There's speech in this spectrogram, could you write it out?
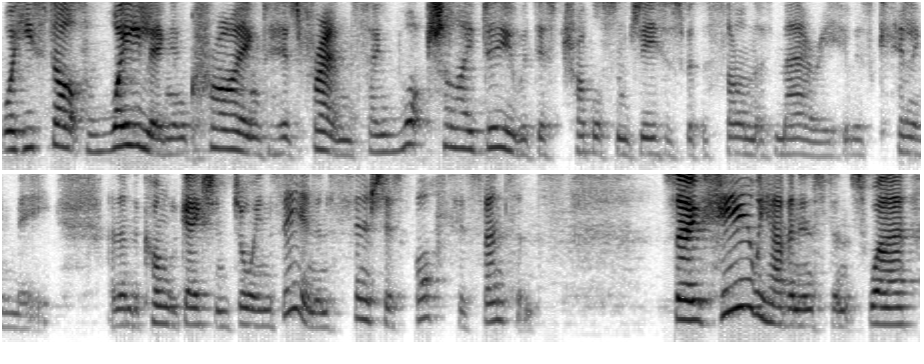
where he starts wailing and crying to his friends, saying, "What shall I do with this troublesome Jesus, with the Son of Mary, who is killing me?" And then the congregation joins in and finishes off his sentence so here we have an instance where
